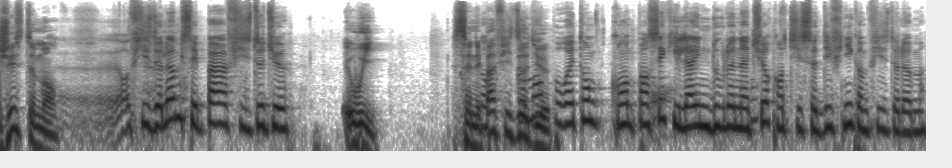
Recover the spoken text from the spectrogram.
justement, Justement, Fils de l'homme, c'est pas Fils de Dieu. oui, ce n'est pas fils de comment Dieu. pourrait-on con- penser qu'il a une double nature quand il se définit comme Fils de l'homme?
